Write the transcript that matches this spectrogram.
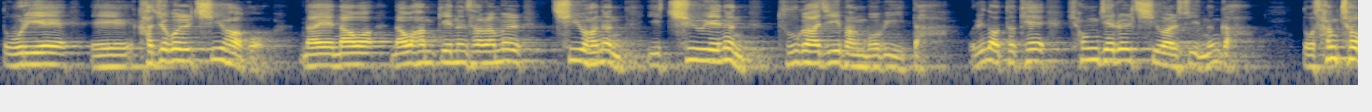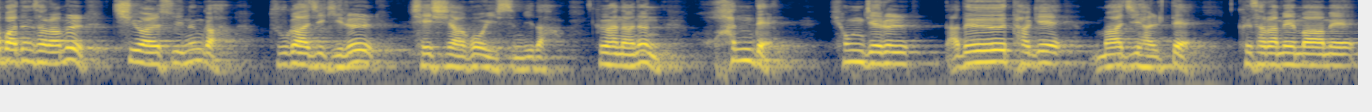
또 우리의 에, 가족을 치유하고 나의 나와 나와 함께 있는 사람을 치유하는 이 치유에는 두 가지 방법이 있다. 우리는 어떻게 형제를 치유할 수 있는가? 또 상처받은 사람을 치유할 수 있는가? 두 가지 길을 제시하고 있습니다. 그 하나는 환대, 형제를 따뜻하게 맞이할 때 그 사람의 마음에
